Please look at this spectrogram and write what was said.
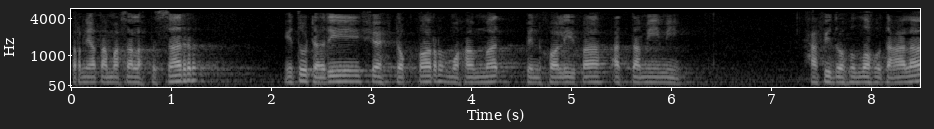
ternyata masalah besar itu dari Syekh Dr. Muhammad bin Khalifah At-Tamimi. Hafizahullah taala,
